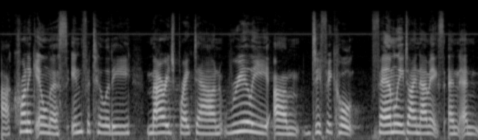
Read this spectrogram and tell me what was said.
uh, chronic illness, infertility, marriage breakdown, really um, difficult family dynamics, and, and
